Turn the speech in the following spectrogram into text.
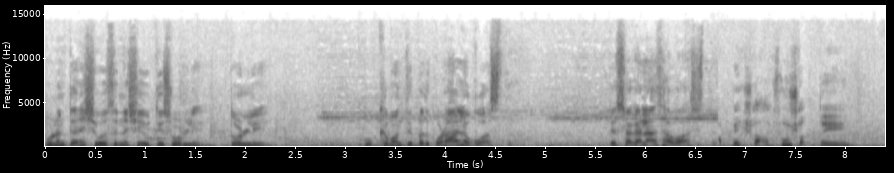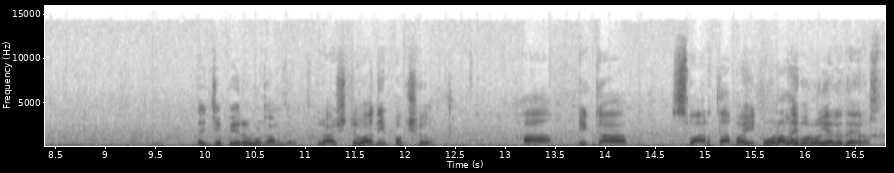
म्हणून त्याने शिवसेनेशी युती सोडली तोडली. मुख्यमंत्रीपद कोणाला नको असतं? ते सगळ्यांनाच हवं असतं. अपेक्षा असू शकते. त्यांच्या पेरोवर काम करत राष्ट्रवादी पक्ष हा एका स्वार्थापायी कोणालाही बरोबर घ्यायला तयार असतो.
